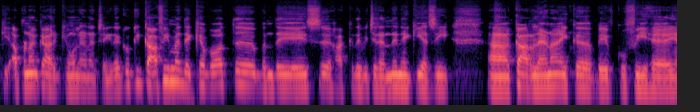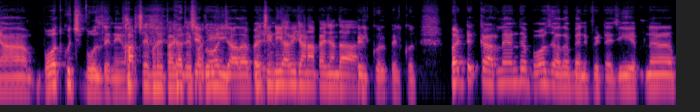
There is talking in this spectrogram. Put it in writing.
ਕਿ ਆਪਣਾ ਘਰ ਕਿਉਂ ਲੈਣਾ ਚਾਹੀਦਾ? ਕਿਉਂਕਿ ਕਾਫੀ ਮੈਂ ਦੇਖਿਆ ਬਹੁਤ ਬੰਦੇ ਇਸ ਹੱਕ ਦੇ ਵਿੱਚ ਰਹਿੰਦੇ ਨੇ ਕਿ ਅਸੀਂ ਘਰ ਲੈਣਾ ਇੱਕ ਬੇਵਕੂਫੀ ਹੈ ਜਾਂ ਬਹੁਤ ਕੁਝ ਬੋਲਦੇ ਨੇ। ਖਰਚੇ ਬੜੇ ਪੈ ਜਾਂਦੇ ਖਰਚੇ ਬਹੁਤ ਜ਼ਿਆਦਾ ਪੈ ਵਿੱਚ ਇੰਡੀਆ ਵੀ। ਜਾਣਾ ਪੈ ਜਾਂਦਾ। ਬਿਲਕੁਲ ਬਿਲਕੁਲ। ਬਟ ਘਰ ਲੈਣ ਦਾ ਬਹੁਤ ਜ਼ਿਆਦਾ ਬੈਨੀਫਿਟ ਹੈ ਜੀ। ਆਪਣਾ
